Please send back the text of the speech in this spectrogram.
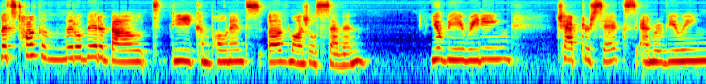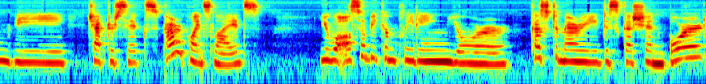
Let's talk a little bit about the components of Module 7. You'll be reading Chapter 6 and reviewing the Chapter 6 PowerPoint slides. You will also be completing your customary discussion board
